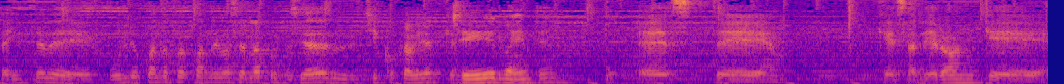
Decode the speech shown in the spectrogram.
20 de julio. ¿Cuándo fue cuando iba a ser la profecía del chico Javier? Que, Sí, el 20. Este. Que salieron que.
